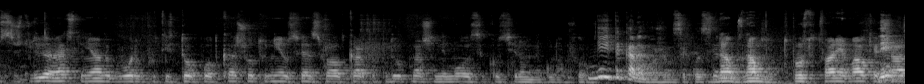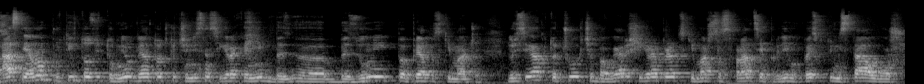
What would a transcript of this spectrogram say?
срещу Лига на няма да говорим против този подкаст, защото ние освен с от карта по друг начин не можем да се класираме на голям форма. Ние и така не можем да се класираме. Знам, знам, просто това ни е малкият шанс. Аз нямам против този турнир, от гледна точка, че наистина си играха едни без, безумни приятелски матчи. Дори сега, като чувах, че България ще играе приятелски матч с Франция преди европейското, ми става лошо.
